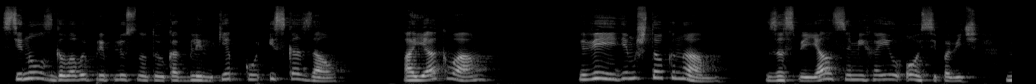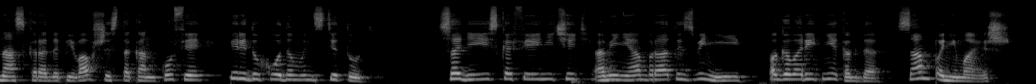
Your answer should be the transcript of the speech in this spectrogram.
стянул с головы приплюснутую, как блин, кепку и сказал «А я к вам». «Видим, что к нам», – засмеялся Михаил Осипович, наскоро допивавший стакан кофе перед уходом в институт. «Садись кофейничать, а меня, брат, извини, поговорить некогда, сам понимаешь».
